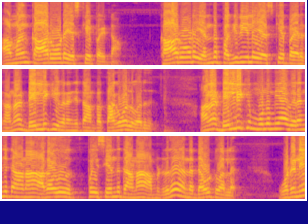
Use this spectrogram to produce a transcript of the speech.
அவன் காரோட எஸ்கேப் ஆயிட்டான். காரோட எந்த பகுதியில் எஸ்கேப் ஆயிருக்கான்னா டெல்லிக்கு விரைஞ்சிட்டான்ற தகவல் வருது. ஆனால் டெல்லிக்கு முழுமையாக விரைஞ்சிட்டானா அதாவது போய் சேர்ந்துட்டானா அப்படின்றது அந்த டவுட் வரல. உடனே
